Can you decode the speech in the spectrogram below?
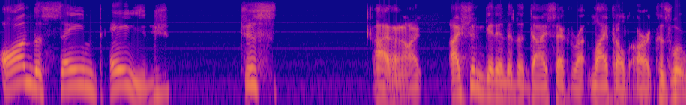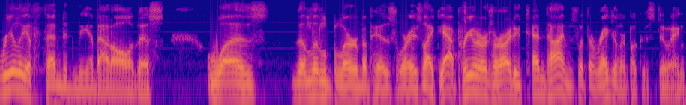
on the same page, just I don't know. I I shouldn't get into the dissect Liefeld art because what really offended me about all of this was the little blurb of his where he's like, "Yeah, pre-orders are already ten times what the regular book is doing."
